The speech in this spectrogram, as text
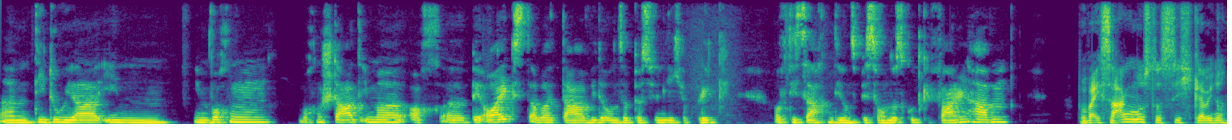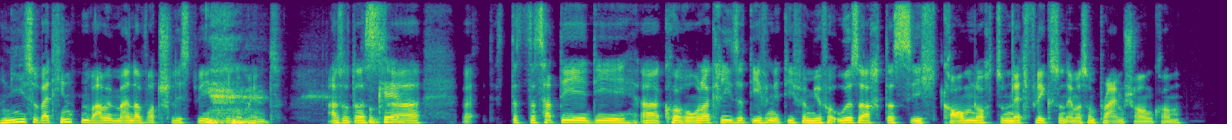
ähm, die du ja in, im Wochen, Wochenstart immer auch äh, beäugst, aber da wieder unser persönlicher Blick auf die Sachen, die uns besonders gut gefallen haben. Wobei ich sagen muss, dass ich, glaube ich, noch nie so weit hinten war mit meiner Watchlist wie im Moment. Also das, okay. äh, das, das hat die, die äh, Corona-Krise definitiv bei mir verursacht, dass ich kaum noch zum Netflix und Amazon Prime schauen komme.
